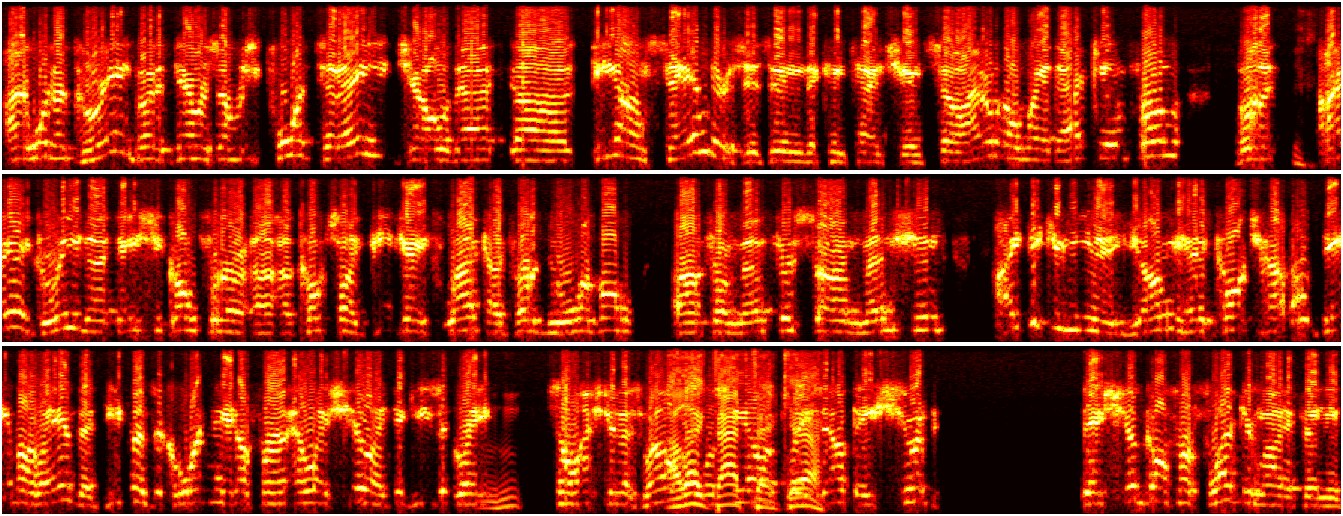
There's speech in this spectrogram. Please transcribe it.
I would agree, but there was a report today, Joe, that uh, Deion Sanders is in the contention. So I don't know where that came from, but I agree that they should go for a, a coach like PJ Fleck. I've heard Norvell uh, from Memphis uh, mentioned. I think you need a young head coach. How about Dave Aranda, defensive coordinator for LSU? I think he's a great mm-hmm. selection as well. I like we'll that pick, yeah. out. They should, they should go for Fleck, in my opinion.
